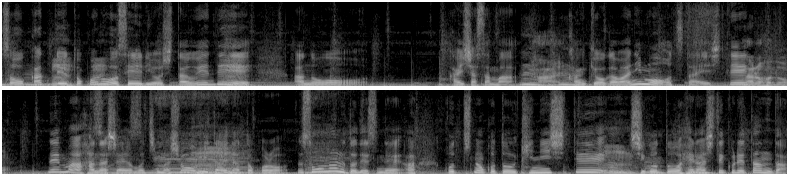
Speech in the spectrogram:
そうかっていうところを整理をした上で、あの会社様、はい。環境側にもお伝えして、なるほど。でまあ話し合いを持ちましょうみたいなところ。そう,、そうなるとですねあこっちのことを気にしてうん。仕事を減らしてくれたんだっ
